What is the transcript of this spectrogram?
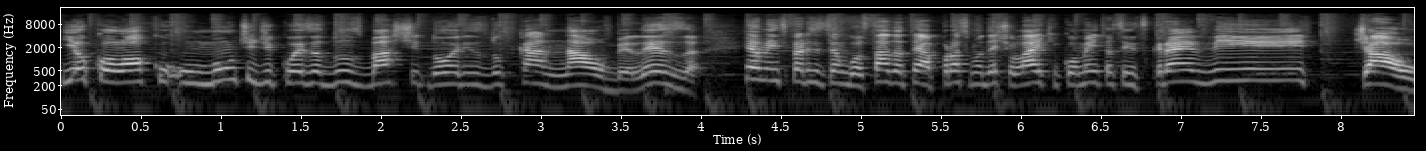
e eu coloco um monte de coisa dos bastidores do canal, beleza? Realmente espero que vocês tenham gostado, até a próxima, deixa o like, comenta, se inscreve, tchau!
